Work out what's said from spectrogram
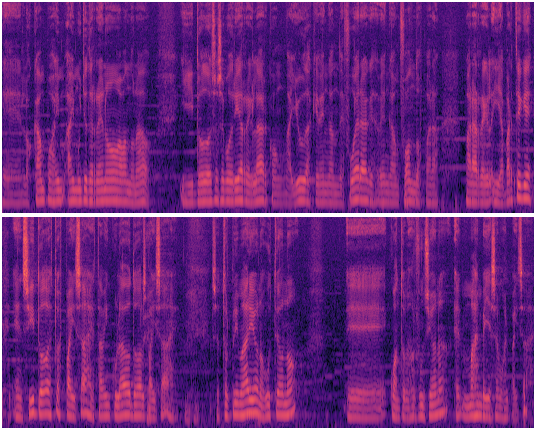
el- en los campos hay, hay mucho terreno abandonado y todo eso se podría arreglar con ayudas que vengan de fuera, que vengan fondos para, para arreglar. Y aparte que en sí todo esto es paisaje, está vinculado todo al paisaje. Sector primario, nos guste o no, eh, cuanto mejor funciona, eh, más embellecemos el paisaje.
